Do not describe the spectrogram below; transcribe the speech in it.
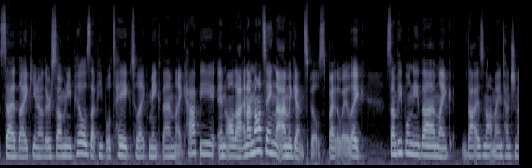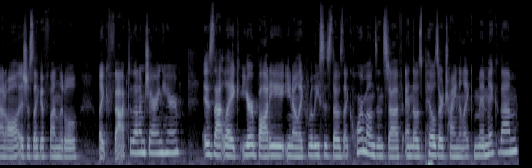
said like you know there's so many pills that people take to like make them like happy and all that and i'm not saying that i'm against pills by the way like some people need them like that is not my intention at all. It's just like a fun little like fact that i'm sharing here is that like your body you know like releases those like hormones and stuff and those pills are trying to like mimic them.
